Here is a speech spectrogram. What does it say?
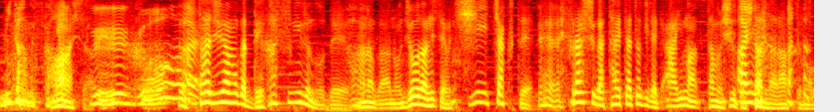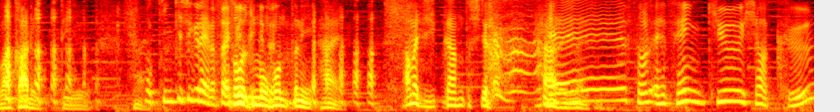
見たんですか？見ました。すごい。スタジアムがでかすぎるので、はい、なんかあのジョーダン自体もちっちゃくて、ええ、フラッシュが焚いた時だけあ今多分シュートしたんだなっていうのが分かるっていう。もう近畿市ぐらいのサイズそうですもう本当に。はい。あまり実感としてはへえそれ1900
